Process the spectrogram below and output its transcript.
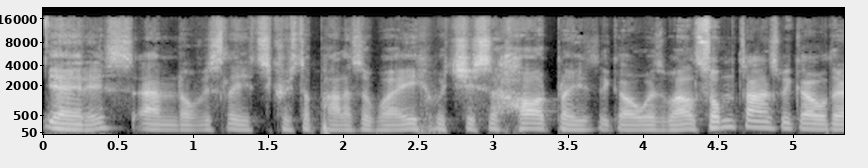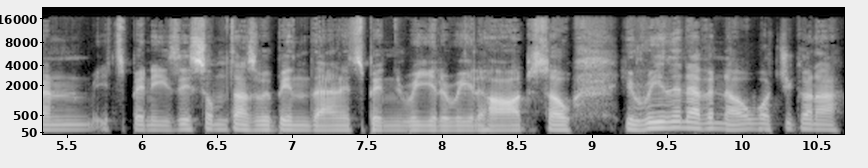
Yeah, it is, and obviously it's Crystal Palace away, which is a hard place to go as well. Sometimes we go there and it's been easy. Sometimes we've been there and it's been really, really hard. So you really never know what you're gonna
